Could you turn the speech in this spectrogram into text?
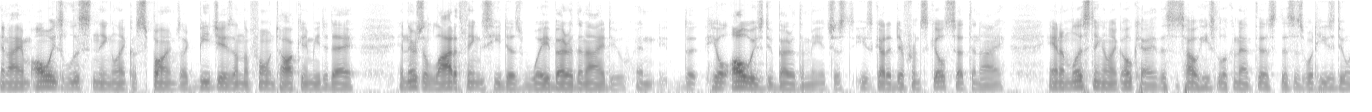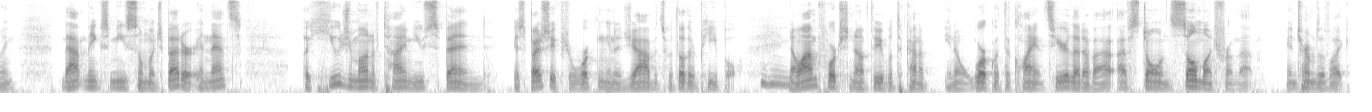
And I am always listening like a sponge. Like BJ's on the phone talking to me today, and there's a lot of things he does way better than I do, and the, he'll always do better than me. It's just he's got a different skill set than I. And I'm listening. I'm like, okay, this is how he's looking at this. This is what he's doing. That makes me so much better, and that's a huge amount of time you spend especially if you're working in a job it's with other people mm-hmm. now i'm fortunate enough to be able to kind of you know work with the clients here that have i've stolen so much from them in terms of like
